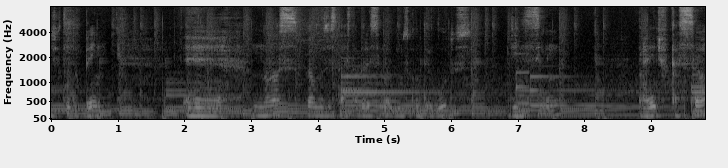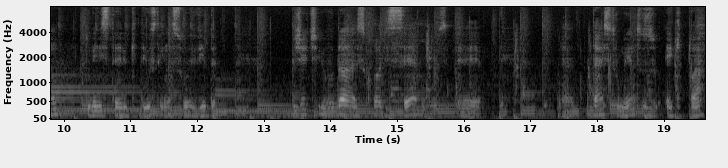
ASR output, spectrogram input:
tudo bem? É, nós vamos estar estabelecendo alguns conteúdos de ensino para edificação do ministério que Deus tem na sua vida. O objetivo da Escola de Servos é, é dar instrumentos, equipar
